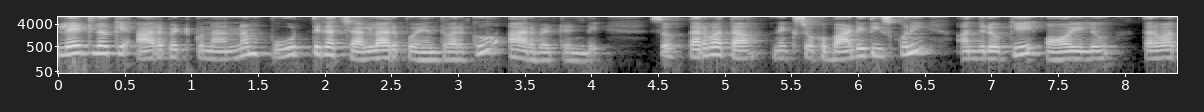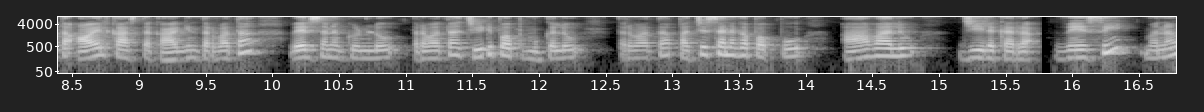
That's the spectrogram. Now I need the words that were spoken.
ప్లేట్లోకి ఆరబెట్టుకున్న అన్నం పూర్తిగా చల్లారిపోయేంత వరకు ఆరబెట్టండి. సో తర్వాత నెక్స్ట్ ఒక బాండీ తీసుకొని అందులోకి ఆయిల్ తర్వాత ఆయిల్ కాస్త కాగిన తర్వాత వేరుశనగ గుండ్లు తర్వాత జీడిపప్పు ముక్కలు తర్వాత పచ్చిశనగపప్పు ఆవాలు జీలకర్ర వేసి మనం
